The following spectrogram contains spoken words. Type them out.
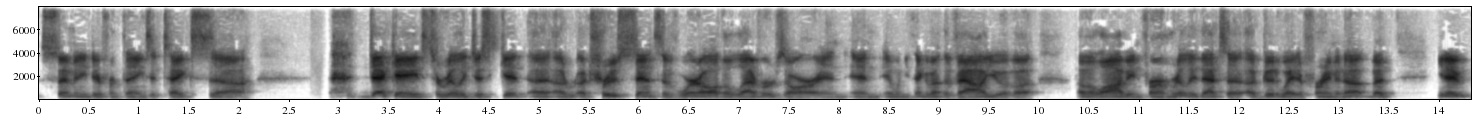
so many different things. It takes, uh, decades to really just get a, a, a, true sense of where all the levers are. And, and and when you think about the value of a of a lobbying firm really that's a, a good way to frame it up. But you know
